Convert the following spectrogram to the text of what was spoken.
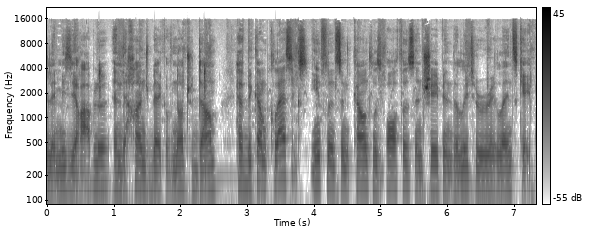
Les Miserables and The Hunchback of Notre Dame, have become classics, influencing countless authors and shaping the literary landscape.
